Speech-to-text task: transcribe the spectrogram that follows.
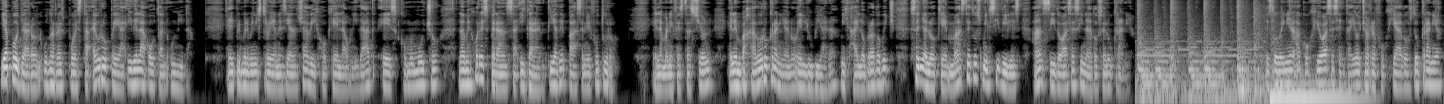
y apoyaron una respuesta europea y de la OTAN unida. El primer ministro Yanis Yansha dijo que la unidad es como mucho la mejor esperanza y garantía de paz en el futuro. En la manifestación, el embajador ucraniano en Ljubljana, Mikhailo Brodovich, señaló que más de 2.000 civiles han sido asesinados en Ucrania. Eslovenia acogió a 68 refugiados de Ucrania,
